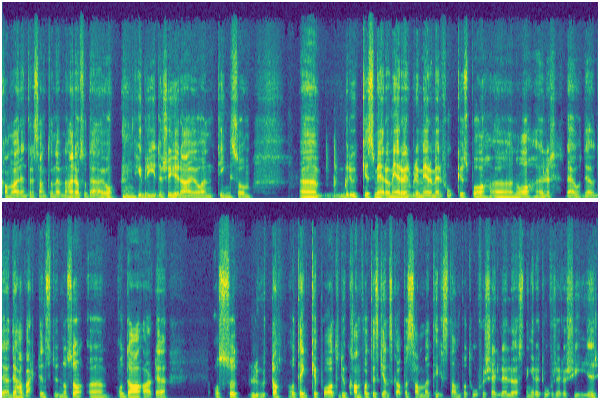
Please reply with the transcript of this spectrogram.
kan være interessant å nevne her. Altså det er jo, hybride skyer er jo en ting som uh, brukes mer og mer, eller blir mer og mer fokus på uh, nå. Eller det, jo, det, det, det, har vært en stund også. Uh, og da er det også lurt da, å tenke på at du kan faktisk gjenskape samme tilstand på to forskjellige løsninger eller to forskjellige skyer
